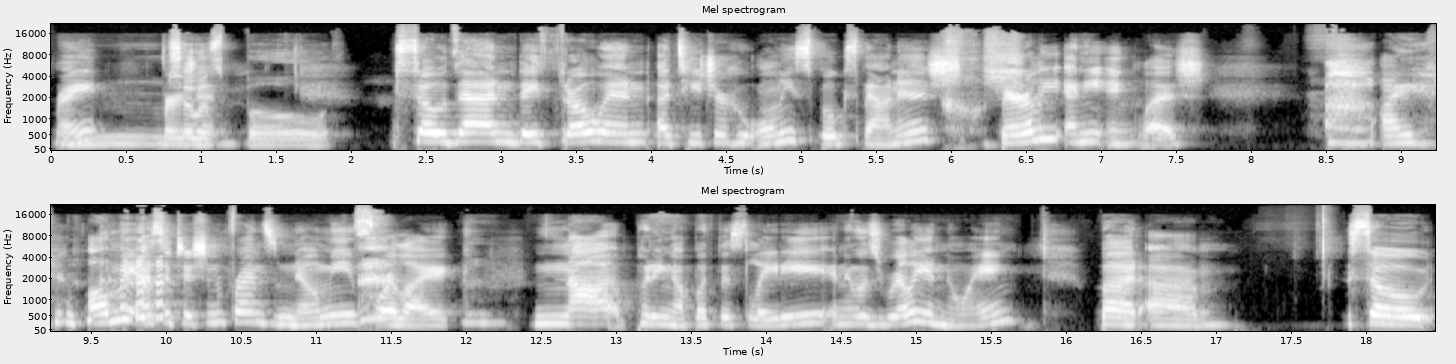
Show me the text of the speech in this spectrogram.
right Mm, so it's Version. both. so then they throw in a teacher who only spoke spanish barely any english i all my esthetician friends know me for like not putting up with this lady and it was really annoying. But um so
